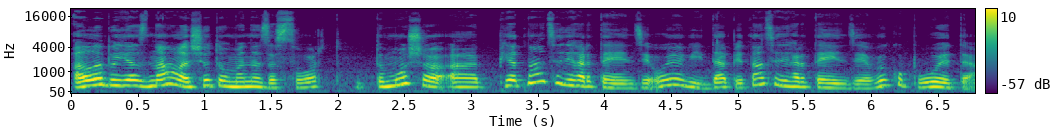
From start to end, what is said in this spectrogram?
але би я знала, що то в мене за сорт. Тому що е, 15 гортензій, уявіть, да, 15 гортензій ви купуєте.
